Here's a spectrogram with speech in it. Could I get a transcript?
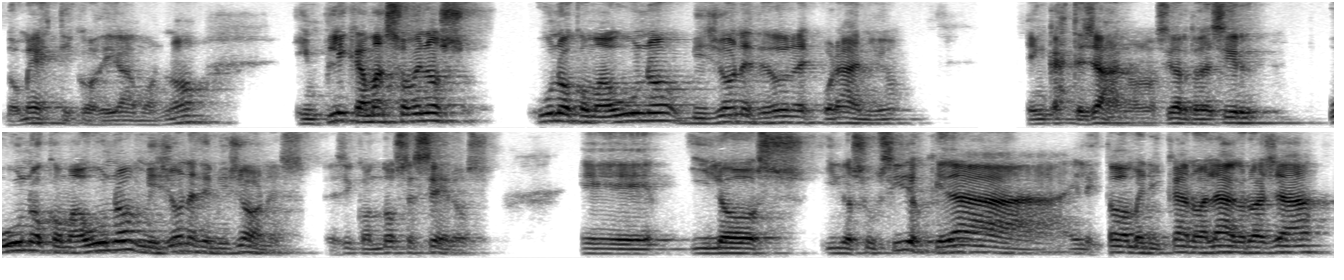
domésticos, digamos, ¿no? Implica más o menos 1,1 billones de dólares por año en castellano, ¿no es cierto? Es decir, 1,1 millones de millones, es decir, con 12 ceros. Eh, y, los, y los subsidios que da el Estado americano al agro allá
